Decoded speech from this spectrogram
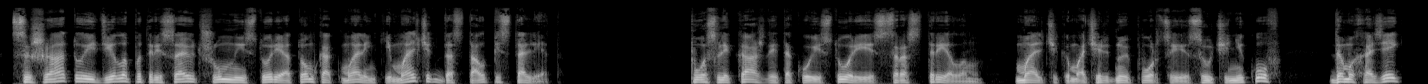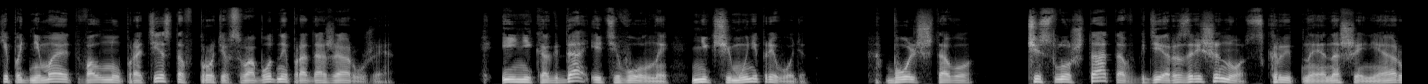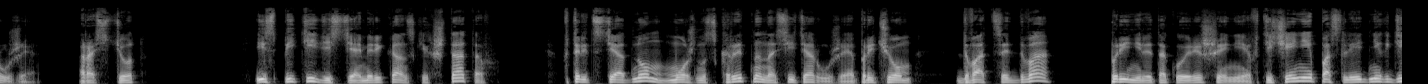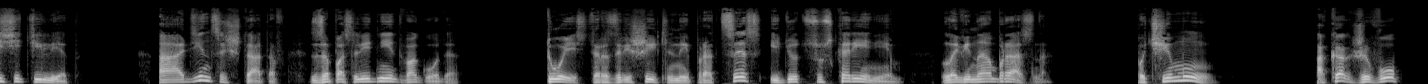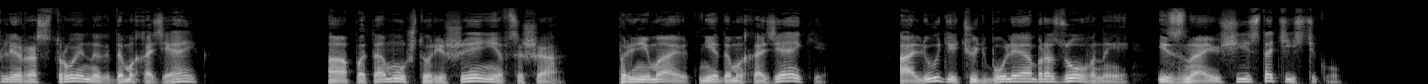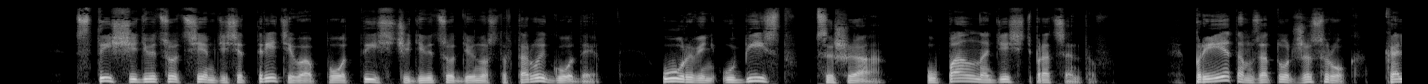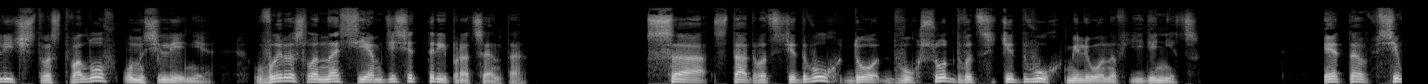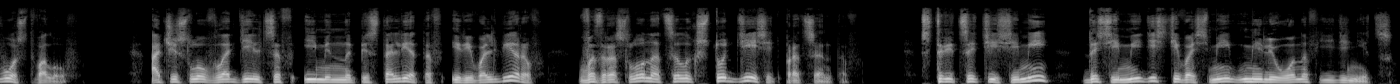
США то и дело потрясают шумные истории о том, как маленький мальчик достал пистолет. После каждой такой истории с расстрелом мальчиком очередной порции соучеников домохозяйки поднимают волну протестов против свободной продажи оружия. И никогда эти волны ни к чему не приводят. Больше того, число штатов, где разрешено скрытное ношение оружия, растет. Из 50 американских штатов в 31 можно скрытно носить оружие, причем 22 приняли такое решение в течение последних 10 лет а 11 штатов за последние два года. То есть разрешительный процесс идет с ускорением, лавинообразно. Почему? А как же вопли расстроенных домохозяек? а потому, что решения в США принимают не домохозяйки, а люди чуть более образованные и знающие статистику. С 1973 по 1992 годы уровень убийств в США упал на 10%. При этом за тот же срок количество стволов у населения выросло на 73% с 122 до 222 миллионов единиц. Это всего стволов. А число владельцев именно пистолетов и револьверов возросло на целых 110%, с 37 до 78 миллионов единиц.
